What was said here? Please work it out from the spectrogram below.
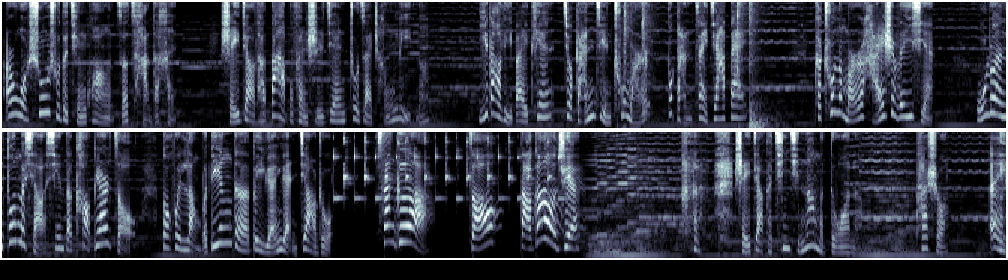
而我叔叔的情况则惨得很。谁叫他大部分时间住在城里呢？一到礼拜天就赶紧出门，不敢在家待。可出了门还是危险，无论多么小心的靠边走，都会冷不丁的被远远叫住：“三哥，走，祷告去。”谁叫他亲戚那么多呢？他说：“哎，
